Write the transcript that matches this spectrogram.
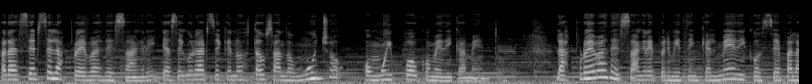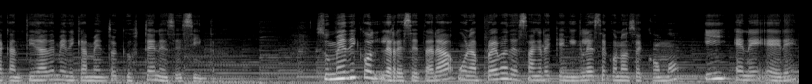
para hacerse las pruebas de sangre y asegurarse que no está usando mucho o muy poco medicamento. Las pruebas de sangre permiten que el médico sepa la cantidad de medicamento que usted necesita. Su médico le recetará una prueba de sangre que en inglés se conoce como INR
